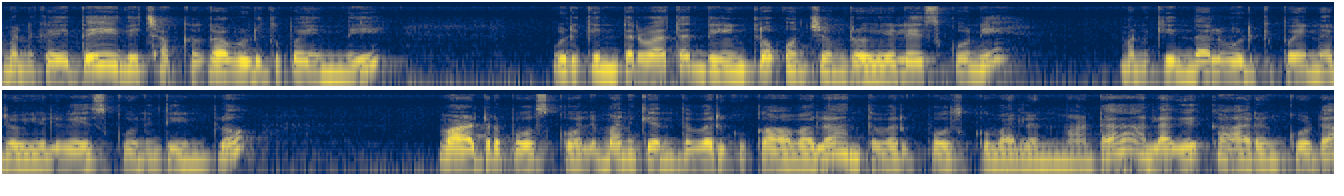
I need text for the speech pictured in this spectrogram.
మనకైతే ఇది చక్కగా ఉడికిపోయింది. ఉడికిన తర్వాత దీంట్లో కొంచెం రొయ్యలు వేసుకొని మన కిందాలు ఉడికిపోయిన రొయ్యలు వేసుకొని దీంట్లో వాటర్ పోసుకోవాలి. మనకి ఎంతవరకు కావాలో అంతవరకు పోసుకోవాలన్నమాట. అలాగే కారం కూడా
